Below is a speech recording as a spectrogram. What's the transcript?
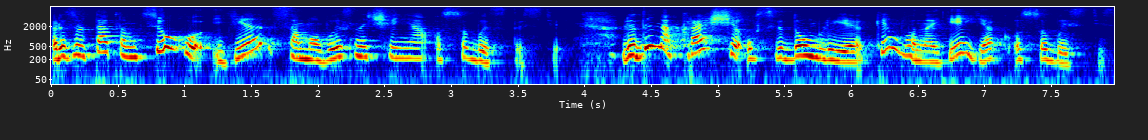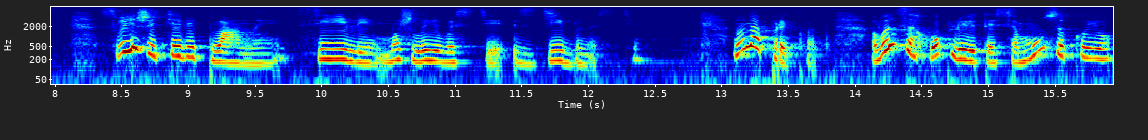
Результатом цього є самовизначення особистості. Людина краще усвідомлює, ким вона є як особистість, свої життєві плани, цілі, можливості, здібності. Ну, наприклад, ви захоплюєтеся музикою,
